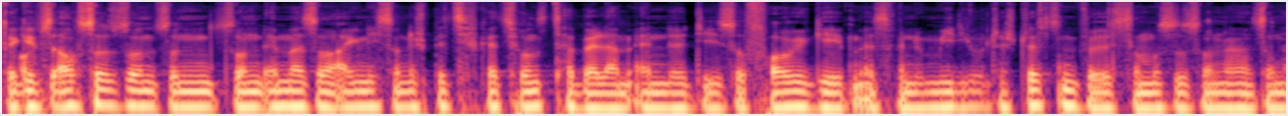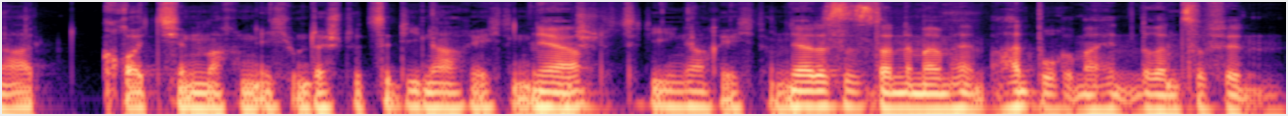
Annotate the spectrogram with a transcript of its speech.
Da gibt's auch so, so, so, so immer so eigentlich so eine Spezifikationstabelle am Ende, die so vorgegeben ist. Wenn du MIDI unterstützen willst, dann musst du so eine, so eine Art Kreuzchen machen. Ich unterstütze die Nachricht und ich Ja. unterstütze die Nachricht. Ja, das ist dann in meinem Handbuch immer hinten drin zu finden.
